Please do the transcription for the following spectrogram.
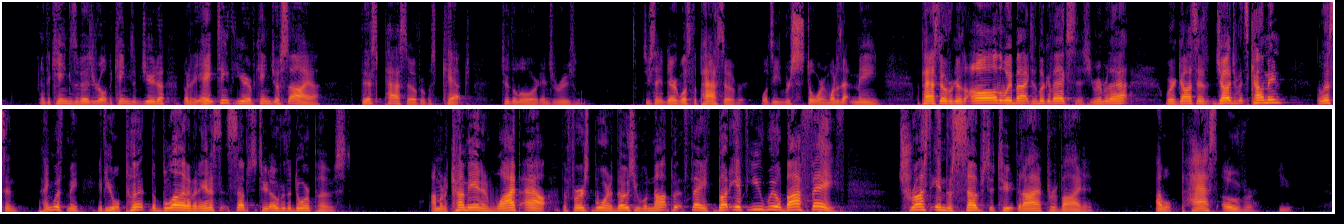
of the kings of Israel, the kings of Judah. But in the 18th year of King Josiah, this Passover was kept to the Lord in Jerusalem. So you say, Derick, what's the Passover? What's he restoring? What does that mean? The Passover goes all the way back to the book of Exodus. You remember that? Where God says, judgment's coming. But listen, hang with me. If you will put the blood of an innocent substitute over the doorpost, I'm going to come in and wipe out the firstborn of those who will not put faith. But if you will, by faith, trust in the substitute that I have provided, I will pass over you.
